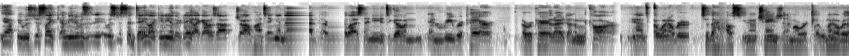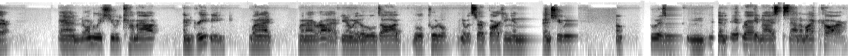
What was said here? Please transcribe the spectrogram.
Yep. It was just like I mean, it was it was just a day like any other day. Like I was out job hunting, and then I realized I needed to go and, and re-repair a repair that I had done to my car, and so I went over to the house. You know, changed and over went over there, and normally she would come out and greet me when I when I arrived. You know, we had a little dog, little poodle, and it would start barking, and then she would, know, who is it? And, and it recognized the sound of my car,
